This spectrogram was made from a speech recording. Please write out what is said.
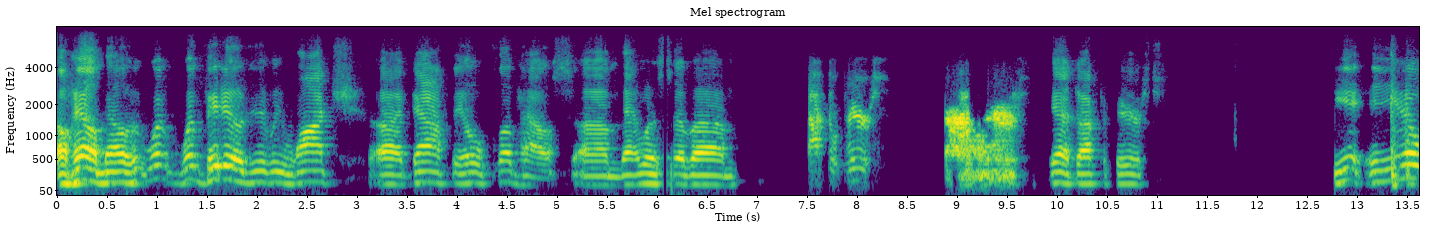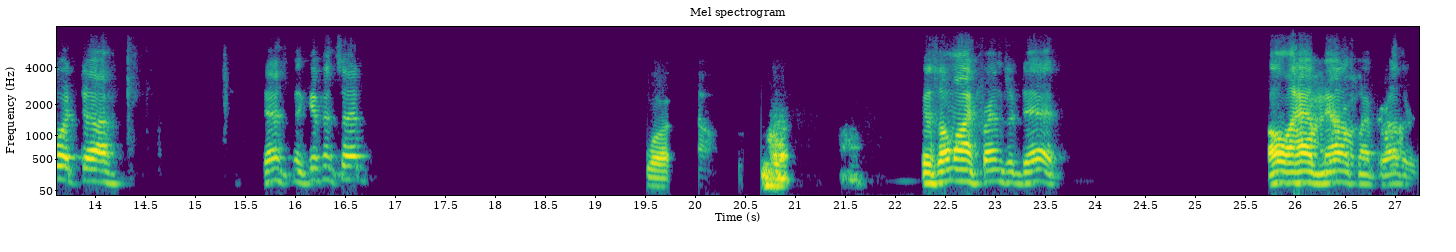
oh hell, Mel, what what video did we watch uh, down at the old clubhouse? Um, that was of um, Dr. Pierce. yeah, Dr. Pierce. You, you know what uh, Dennis McGiffin said? What? Because all my friends are dead. All I have now is my are gone. brother.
